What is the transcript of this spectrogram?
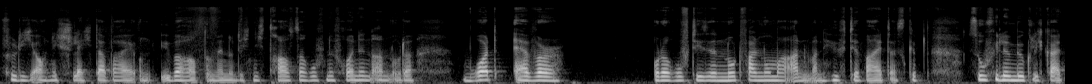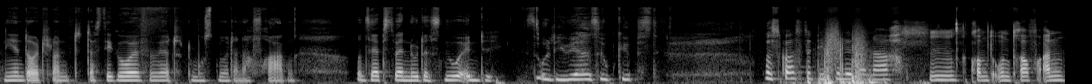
Fühl dich auch nicht schlecht dabei und überhaupt. Und wenn du dich nicht traust, dann ruf eine Freundin an oder whatever oder ruf diese Notfallnummer an. Man hilft dir weiter. Es gibt so viele Möglichkeiten hier in Deutschland, dass dir geholfen wird. Du musst nur danach fragen. Und selbst wenn du das nur in das Universum gibst. Was kostet die Pille danach? Hm, kommt unten drauf an.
